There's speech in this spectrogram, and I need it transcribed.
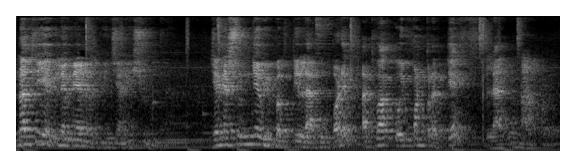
નથી એટલે મેં નથી જાણી શૂન્ય. જેને શૂન્ય વિભક્તિ લાગુ પડે અથવા કોઈ પણ પ્રત્યે લાગુ ના પડે.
